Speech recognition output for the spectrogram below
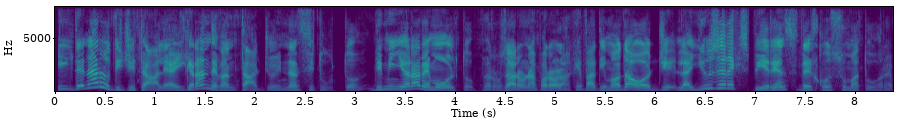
Il denaro digitale ha il grande vantaggio, innanzitutto, di migliorare molto, per usare una parola che va di moda oggi, la user experience del consumatore.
